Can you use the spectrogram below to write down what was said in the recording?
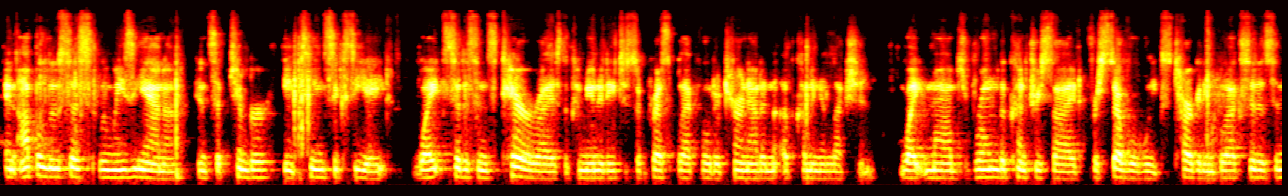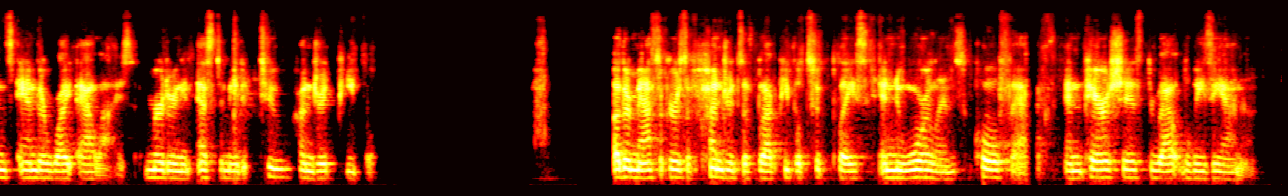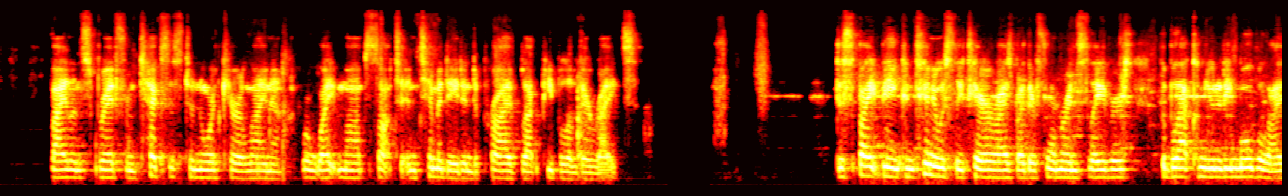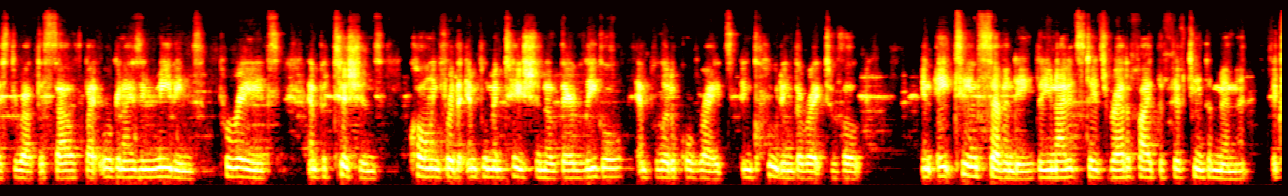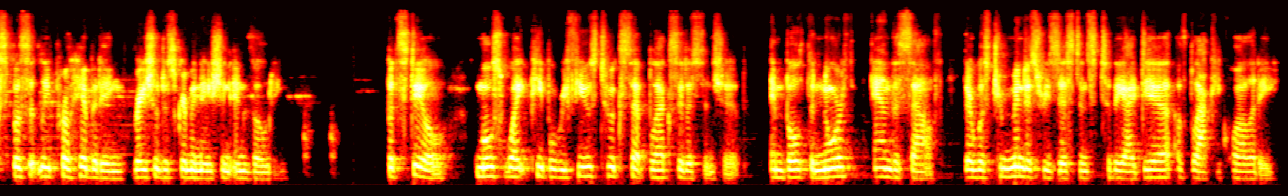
In Opelousas, Louisiana, in September 1868, white citizens terrorized the community to suppress Black voter turnout in the upcoming election. White mobs roamed the countryside for several weeks, targeting Black citizens and their white allies, murdering an estimated 200 people. Other massacres of hundreds of Black people took place in New Orleans, Colfax, and parishes throughout Louisiana. Violence spread from Texas to North Carolina, where white mobs sought to intimidate and deprive Black people of their rights. Despite being continuously terrorized by their former enslavers, the Black community mobilized throughout the South by organizing meetings, parades, and petitions calling for the implementation of their legal and political rights, including the right to vote. In 1870, the United States ratified the 15th Amendment, explicitly prohibiting racial discrimination in voting. But still, most white people refused to accept Black citizenship. In both the North and the South, there was tremendous resistance to the idea of Black equality.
